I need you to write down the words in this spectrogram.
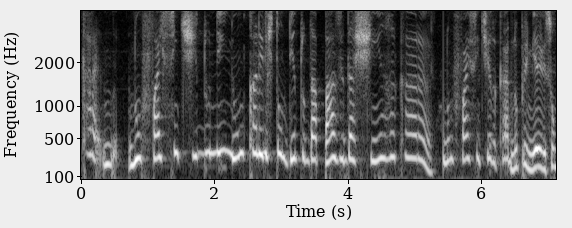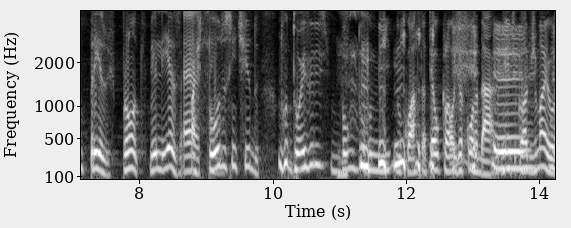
Cara, não faz sentido nenhum, cara. Eles estão dentro da base da Shinra, cara. Não faz sentido, cara. No primeiro eles são presos, pronto, beleza. É, faz sim. todo sentido. No dois eles vão dormir no quarto até o Cláudio acordar. Gente, o Cláudio desmaiou.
